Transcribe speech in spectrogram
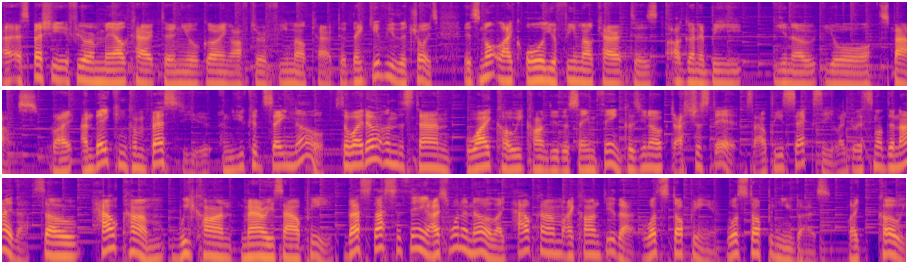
Uh, especially if you're a male character and you're going after a female character, they give you the choice. It's not like all your female characters are going to be you know, your spouse, right? And they can confess to you and you could say no. So I don't understand why Koei can't do the same thing because, you know, that's just it. Cao Pi's sexy. Like, let's not deny that. So how come we can't marry Cao Pi? That's, that's the thing. I just want to know, like, how come I can't do that? What's stopping it? What's stopping you guys? Like, Koei,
